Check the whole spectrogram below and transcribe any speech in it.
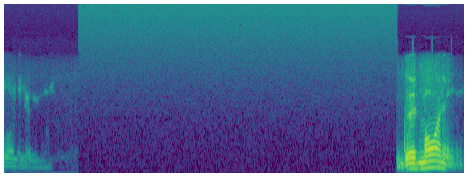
Morning, everyone. Good morning.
